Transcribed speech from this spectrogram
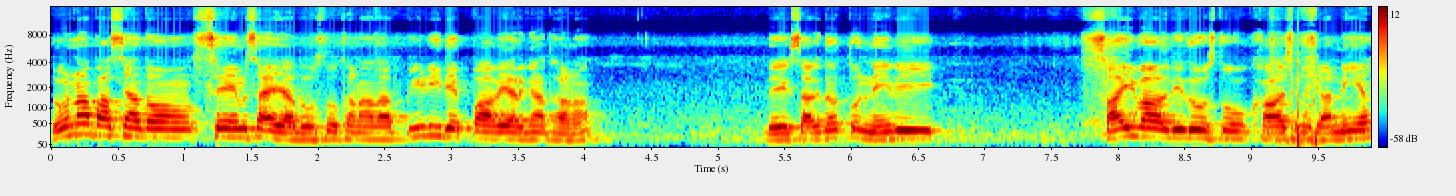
ਦੋਨਾਂ ਪਾਸਿਆਂ ਤੋਂ ਸੇਮ ਸਾਈਜ਼ ਆ ਦੋਸਤੋ ਥਣਾ ਦਾ ਪੀੜੀ ਦੇ ਪਾਵੇ ਵਰਗਾ ਥਾਣਾ। ਦੇਖ ਸਕਦੇ ਹੋ ਧੁੰਨੇ ਵੀ ਸਾਈਵਾਲ ਦੀ ਦੋਸਤੋ ਖਾਸ ਨਿਸ਼ਾਨੀ ਆ।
